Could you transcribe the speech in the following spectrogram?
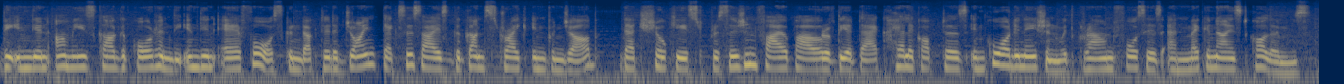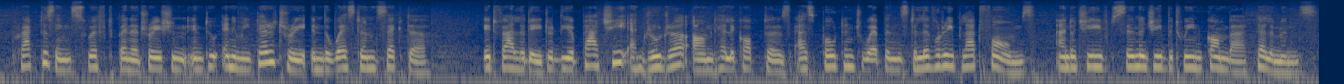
The Indian Army's Kharga Corps and the Indian Air Force conducted a joint exercise Gagan Strike in Punjab that showcased precision firepower of the attack helicopters in coordination with ground forces and mechanized columns, practicing swift penetration into enemy territory in the western sector. It validated the Apache and Rudra armed helicopters as potent weapons delivery platforms and achieved synergy between combat elements.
